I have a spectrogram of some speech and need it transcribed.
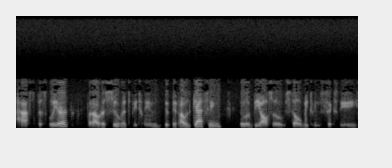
past fiscal year. But I would assume it's between. If I was guessing, it would be also still between 60,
